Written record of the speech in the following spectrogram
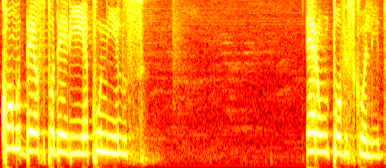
como Deus poderia puni-los. Era um povo escolhido.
